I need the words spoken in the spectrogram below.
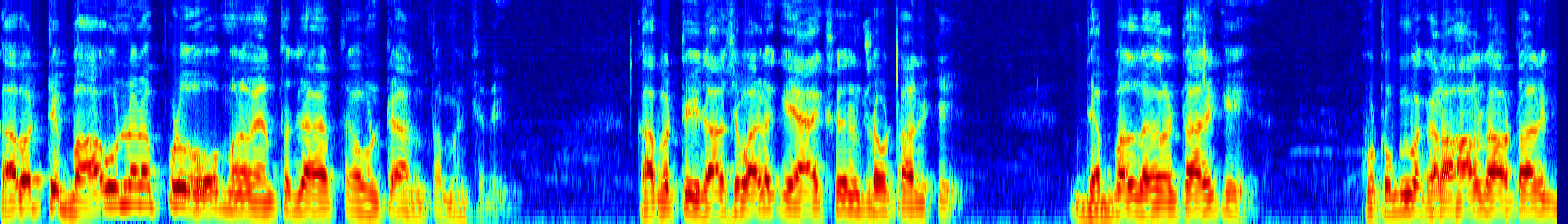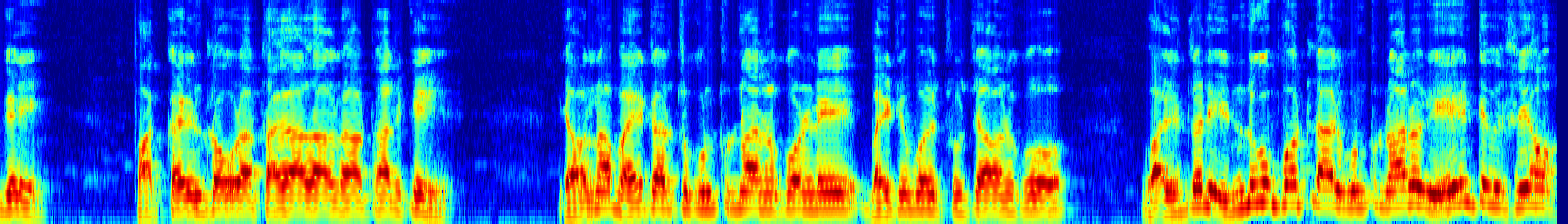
కాబట్టి బాగుండనప్పుడు మనం ఎంత జాగ్రత్తగా ఉంటే అంత మంచిది. కాబట్టి ఈ రాశి వాళ్ళకి యాక్సిడెంట్లు అవటానికి దెబ్బలు తగలటానికి కుటుంబ కలహాలు రావటానికి పక్క ఇంట్లో కూడా తగాదాలు రావటానికి ఎవరన్నా బయట అరుచుకుంటున్నారనుకోండి బయటికి పోయి చూసామనుకో వాళ్ళిద్దరు ఎందుకు పోట్లాడుకుంటున్నారో ఏంటి విషయం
